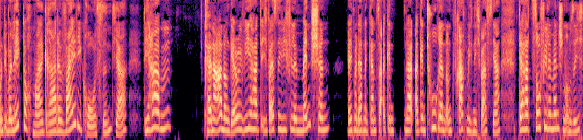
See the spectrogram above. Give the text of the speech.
Und überleg doch mal, gerade weil die groß sind, ja, die haben, keine Ahnung, Gary Vee hat, ich weiß nicht, wie viele Menschen, ja, ich meine, der hat eine ganze Agenturin und fragt mich nicht was, ja. Der hat so viele Menschen um sich.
